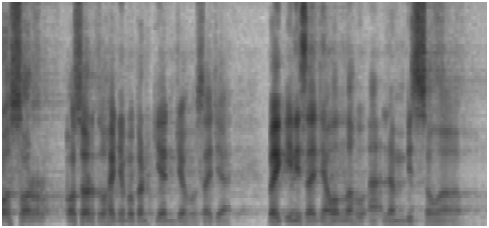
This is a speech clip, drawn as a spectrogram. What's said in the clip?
kosor. Kosor itu hanya bepergian jauh saja. Baik ini saja. Wallahu a'lam bissawab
